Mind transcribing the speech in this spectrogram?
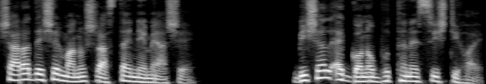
সারা দেশের মানুষ রাস্তায় নেমে আসে। বিশাল এক গণভ্যুত্থানের সৃষ্টি হয়।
